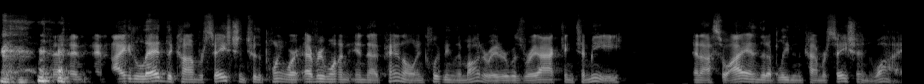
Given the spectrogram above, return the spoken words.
and, and, and I led the conversation to the point where everyone in that panel, including the moderator, was reacting to me, and I, so I ended up leading the conversation. Why?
